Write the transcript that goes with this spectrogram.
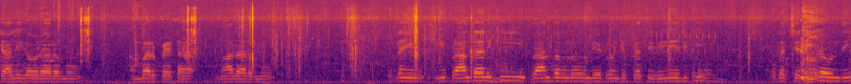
శాలిగౌరారము అంబర్పేట మాదారము. ఇట్లా ఈ ఈ ప్రాంతానికి ఈ ప్రాంతంలో ఉండేటువంటి ప్రతి విలేజ్కి ఒక చరిత్ర ఉంది.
